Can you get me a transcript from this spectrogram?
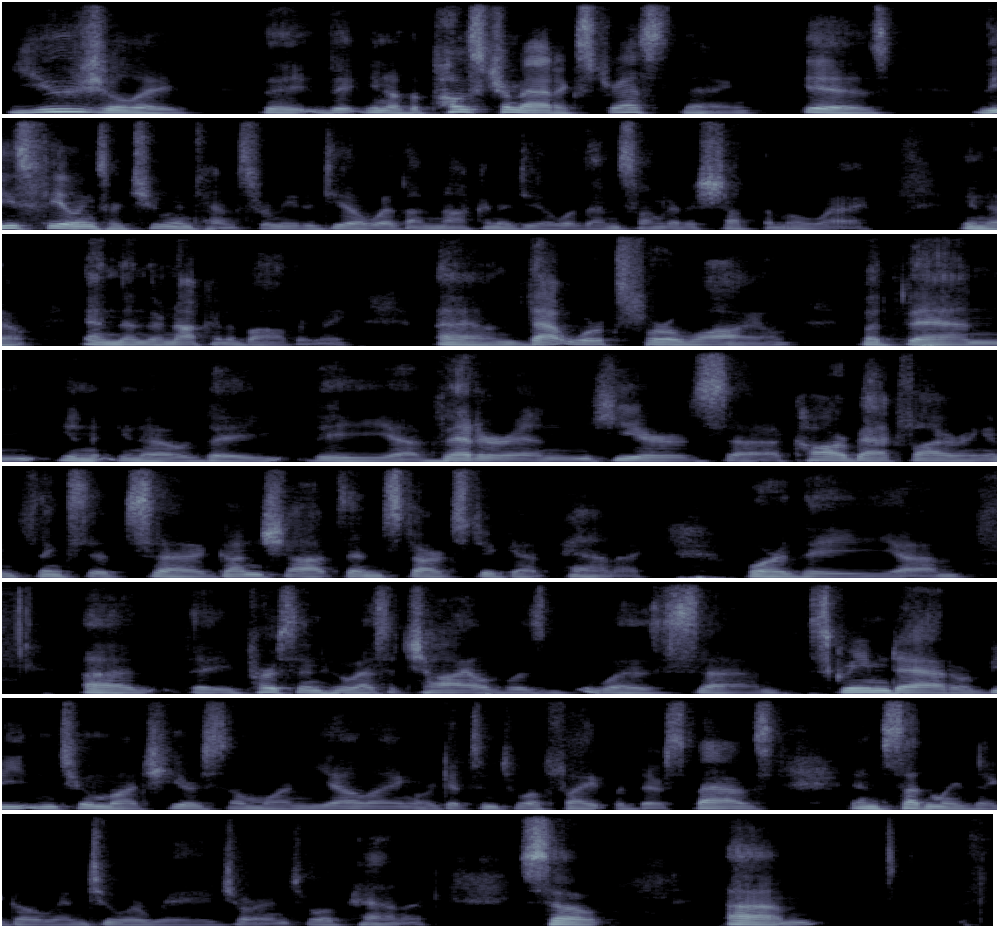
usually the, the you know the post-traumatic stress thing is these feelings are too intense for me to deal with i'm not going to deal with them so i'm going to shut them away you know and then they're not going to bother me. And that works for a while but then you know, you know the the uh, veteran hears a car backfiring and thinks it's uh, gunshots and starts to get panicked. Or the um, uh, the person who as a child was was um, screamed at or beaten too much hears someone yelling or gets into a fight with their spouse and suddenly they go into a rage or into a panic. So um,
